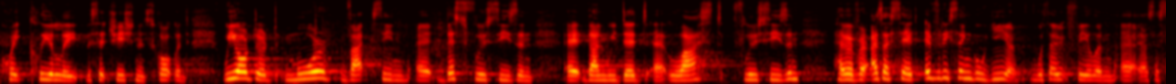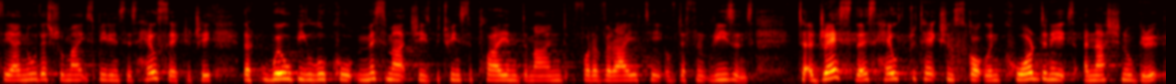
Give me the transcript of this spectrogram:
quite clearly the situation in Scotland. We ordered more vaccine uh, this flu season uh, than we did uh, last flu season. However, as I said, every single year, without failing, uh, as I say, I know this from my experience as Health Secretary, there will be local mismatches between supply and demand for a variety of different reasons. To address this, Health Protection Scotland coordinates a national group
